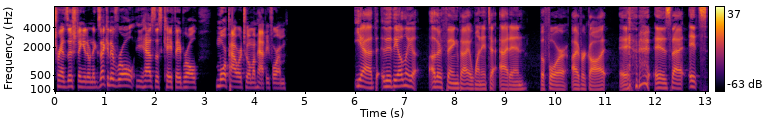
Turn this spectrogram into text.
transitioning into an executive role. He has this kayfabe role. More power to him. I'm happy for him. Yeah, the, the- only other thing that I wanted to add in before I forgot is that it's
